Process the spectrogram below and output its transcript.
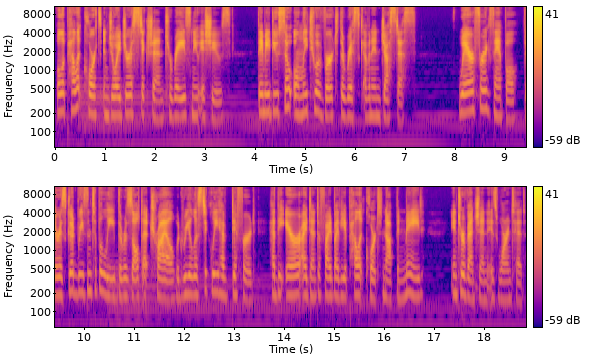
While appellate courts enjoy jurisdiction to raise new issues, they may do so only to avert the risk of an injustice. Where, for example, there is good reason to believe the result at trial would realistically have differed had the error identified by the appellate court not been made, intervention is warranted.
